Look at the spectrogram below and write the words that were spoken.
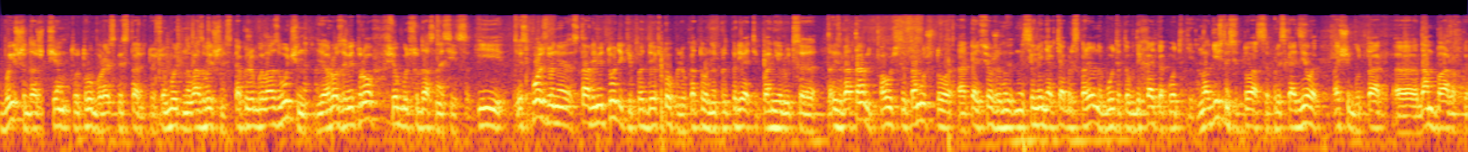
Выше даже, чем ту трубу уральской стали. То есть он будет на возвышенности. Как уже было озвучено, роза ветров все будет сюда сноситься. И использование старой методики ПДФ топлива, которое на предприятии планируется изготавливать, получится к тому, что опять все же население Октябрьского района будет это вдыхать как вот такие. Аналогичная ситуация происходила вообще Бутак, э, Дамбаровка.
